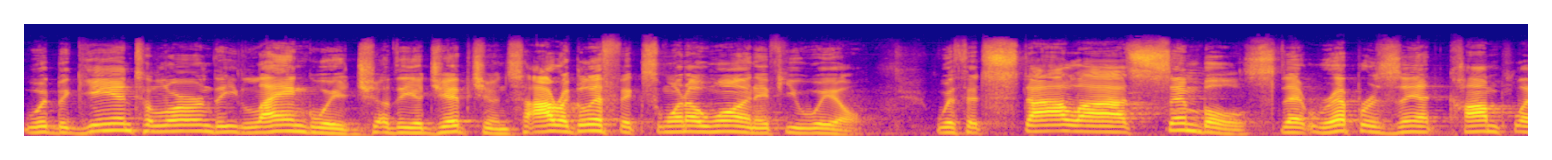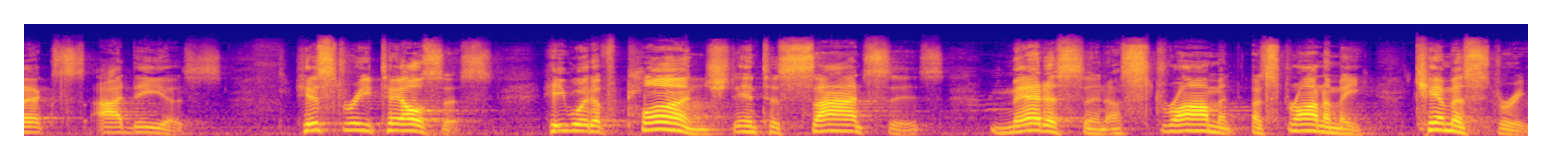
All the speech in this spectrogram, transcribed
would begin to learn the language of the Egyptians, hieroglyphics 101, if you will, with its stylized symbols that represent complex ideas. History tells us he would have plunged into sciences, medicine, astronomy, chemistry,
